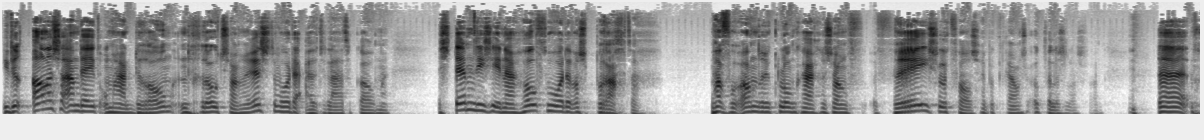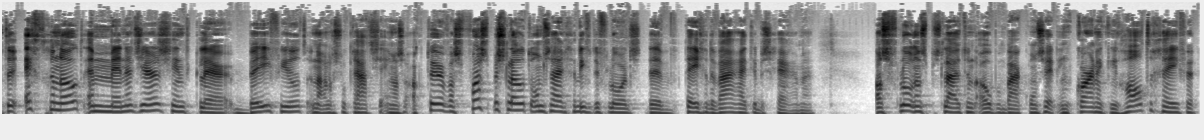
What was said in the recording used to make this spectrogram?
die er alles aan deed om haar droom een groot zangeres te worden uit te laten komen. De stem die ze in haar hoofd hoorde was prachtig. Maar voor anderen klonk haar gezang vreselijk vals. Heb ik trouwens ook wel eens last van. Eh, de echtgenoot en manager Sinclair Bayfield... een aristocratische Engelse acteur... was vastbesloten om zijn geliefde Florence tegen de waarheid te beschermen. Als Florence besluit een openbaar concert in Carnegie Hall te geven...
